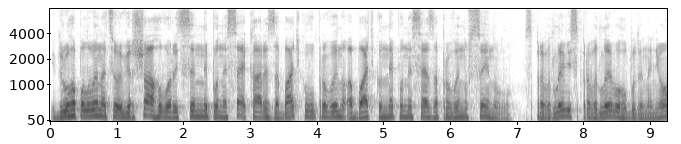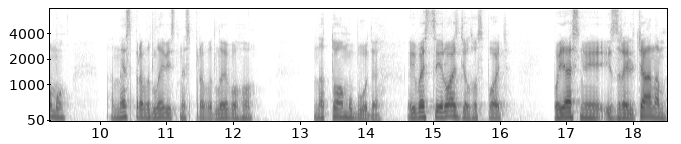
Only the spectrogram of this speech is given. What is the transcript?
І друга половина цього вірша говорить: син не понесе кари за батькову провину, а батько не понесе за провину синову. Справедливість справедливого буде на ньому, а несправедливість несправедливого на тому буде. І весь цей розділ Господь пояснює ізраїльтянам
